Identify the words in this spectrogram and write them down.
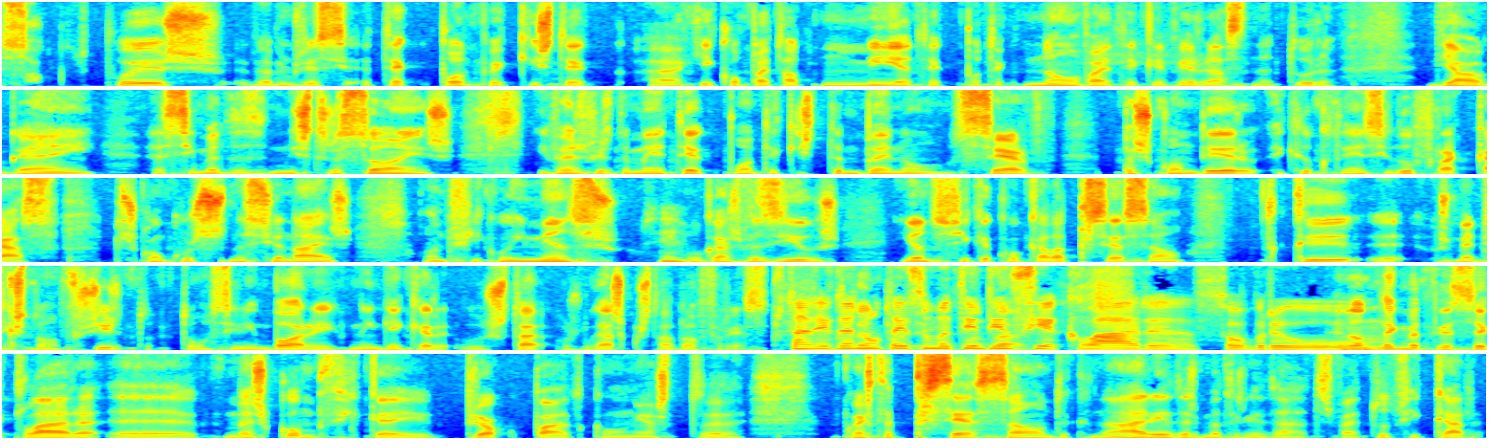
só que depois vamos ver se, até que ponto é que isto é há aqui completa autonomia, até que ponto é que não vai ter que haver a assinatura de alguém acima das administrações, e vamos ver também até que ponto é que isto também não serve para esconder aquilo que tem sido o fracasso dos concursos nacionais, onde ficam imensos Sim. lugares vazios e onde se fica com aquela percepção de que eh, os médicos estão a fugir, estão a ir embora e que ninguém quer os, os lugares que o Estado oferece. Portanto, ainda Portanto, não tens uma tendência dar, clara sobre o... Eu não tenho uma tendência clara, uh, mas como fiquei preocupado com esta, com esta percepção de que na área das maternidades vai tudo ficar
